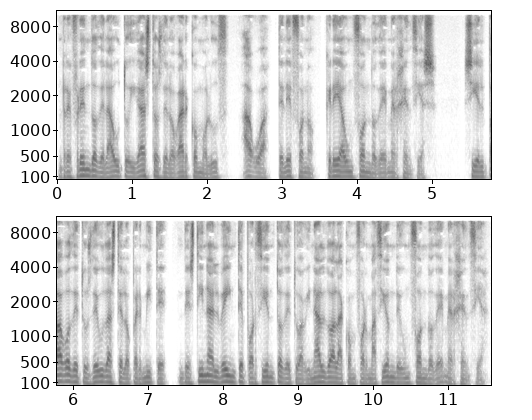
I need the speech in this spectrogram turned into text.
refrendo del auto y gastos del hogar como luz, agua, teléfono, crea un fondo de emergencias. Si el pago de tus deudas te lo permite, destina el 20% de tu aguinaldo a la conformación de un fondo de emergencia.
